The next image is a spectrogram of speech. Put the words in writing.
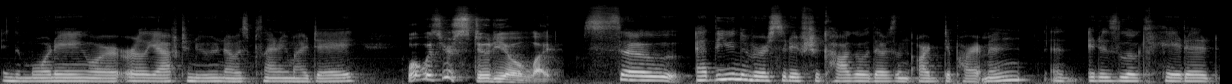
in the morning or early afternoon. I was planning my day. What was your studio like? So, at the University of Chicago, there's an art department, and it is located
